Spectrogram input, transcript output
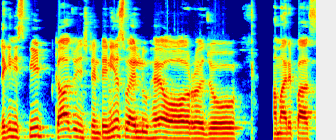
लेकिन स्पीड का जो इंस्टेंटेनियस वैल्यू है और जो हमारे पास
